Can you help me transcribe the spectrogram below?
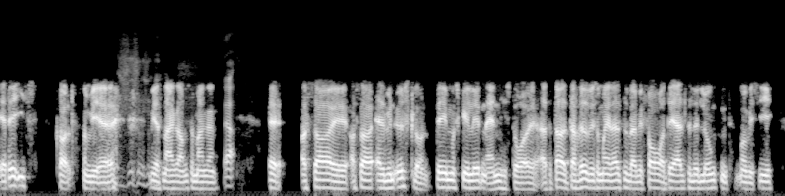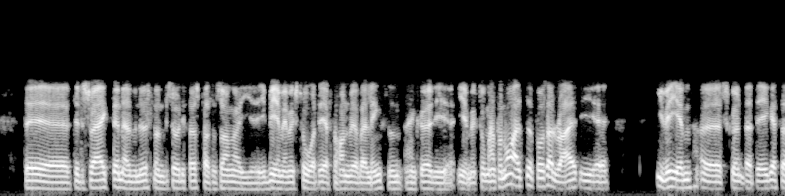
ja, det er iskoldt, som vi, øh, vi har snakket om så mange gange. Ja. Øh, og så, øh, og så Alvin Østlund, det er måske lidt en anden historie. Altså, der, der ved vi som regel altid, hvad vi får, og det er altid lidt lunkent, må vi sige. Det, det er desværre ikke den Alvin Østlund, vi så de første par sæsoner i, i VM MX2, og det er efterhånden ved at være længe siden, at han kørte i, i MX2. Men han formår altid at få sig et ride i, øh, i VM, øh, skønt at det ikke er så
